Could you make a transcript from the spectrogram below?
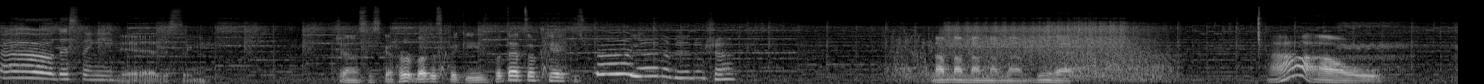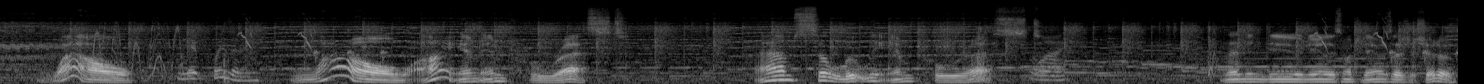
Oh, this thingy. Yeah, this thingy. Genesis got hurt by the spickies, but that's okay, because I am a Venoshock. Nom nom nom nom nom. Give me that. Ow! Wow! You get poisoning. Wow! I am impressed. Absolutely impressed. Why? That didn't do nearly as much damage as it should have.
